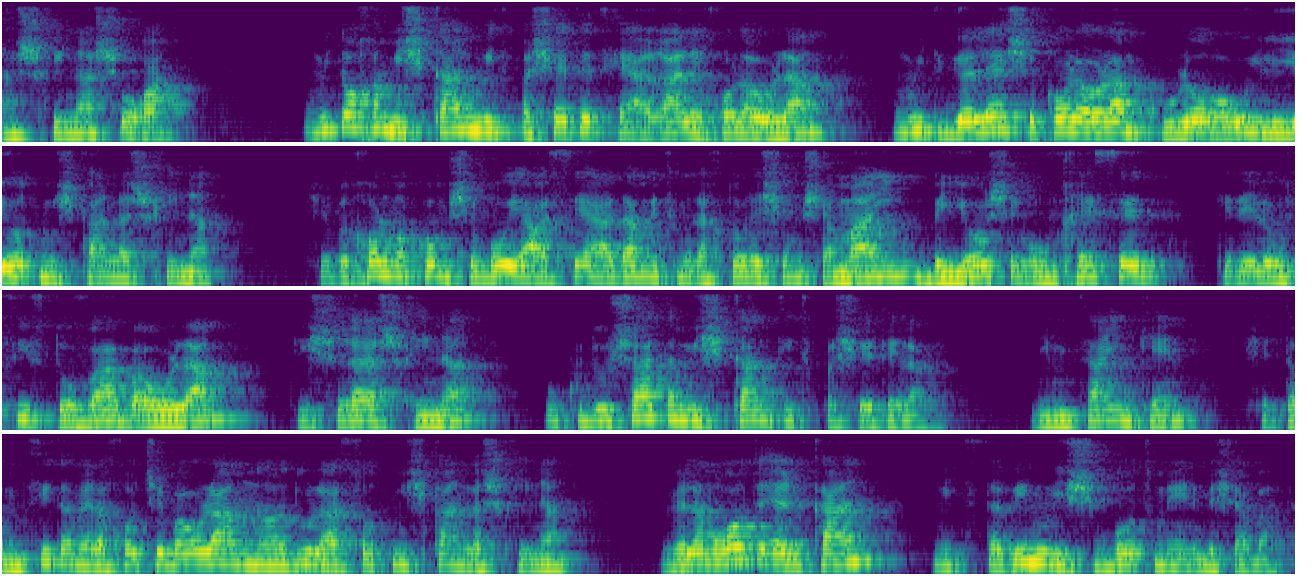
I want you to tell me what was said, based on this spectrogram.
השכינה שורה. ומתוך המשכן מתפשטת הערה לכל העולם ומתגלה שכל העולם כולו ראוי להיות משכן לשכינה. שבכל מקום שבו יעשה האדם את מלאכתו לשם שמיים, ביושר ובחסד, כדי להוסיף טובה בעולם, תשרה השכינה, וקדושת המשכן תתפשט אליו. נמצא אם כן, שתמצית המלאכות שבעולם נועדו לעשות משכן לשכינה, ולמרות ערכן, נצטווינו לשבות מהן בשבת.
